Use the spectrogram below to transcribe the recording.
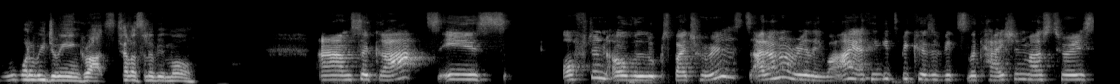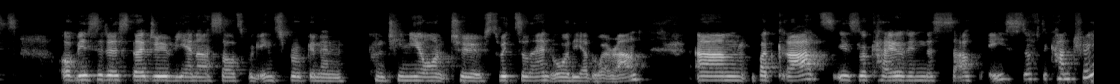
what are we doing in Graz? Tell us a little bit more. Um, so Graz is often overlooked by tourists. I don't know really why. I think it's because of its location. Most tourists or visitors they do Vienna, Salzburg, Innsbruck, and then continue on to Switzerland or the other way around. Um, but Graz is located in the southeast of the country.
